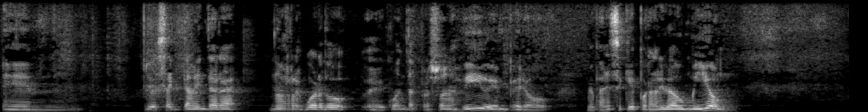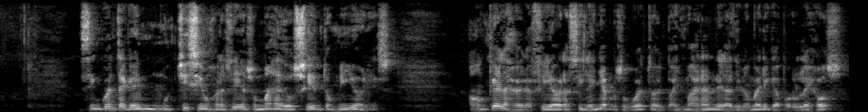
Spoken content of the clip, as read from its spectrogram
em, yo exactamente ahora no recuerdo eh, cuántas personas viven, pero me parece que por arriba de un millón. Se cuenta que hay muchísimos brasileños, son más de 200 millones. Aunque la geografía brasileña, por supuesto, es el país más grande de Latinoamérica por lejos,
